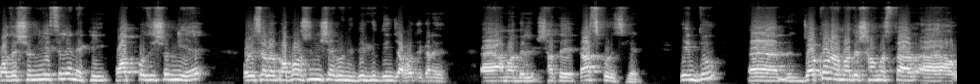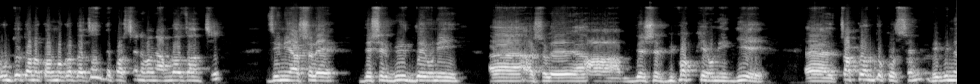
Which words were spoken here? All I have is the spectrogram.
পজিশন নিয়েছিলেন, একটি পদ পজিশন নিয়ে পরিচালক অপারেশন হিসেবে উনি দীর্ঘদিন যাবত এখানে আমাদের সাথে কাজ করেছিলেন। কিন্তু যখন আমাদের সংস্থার ঊর্ধ্বতন কর্মকর্তা জানতে পারছেন এবং আমরাও জানছি, যিনি আসলে দেশের বিরুদ্ধে উনি আসলে দেশের বিপক্ষে উনি গিয়ে চক্রান্ত করছেন। বিভিন্ন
